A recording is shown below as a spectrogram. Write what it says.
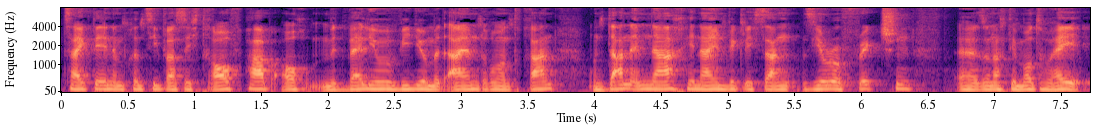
zeige denen im Prinzip, was ich drauf habe, auch mit Value-Video, mit allem drum und dran und dann im Nachhinein wirklich sagen, Zero Friction, äh, so nach dem Motto, hey,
